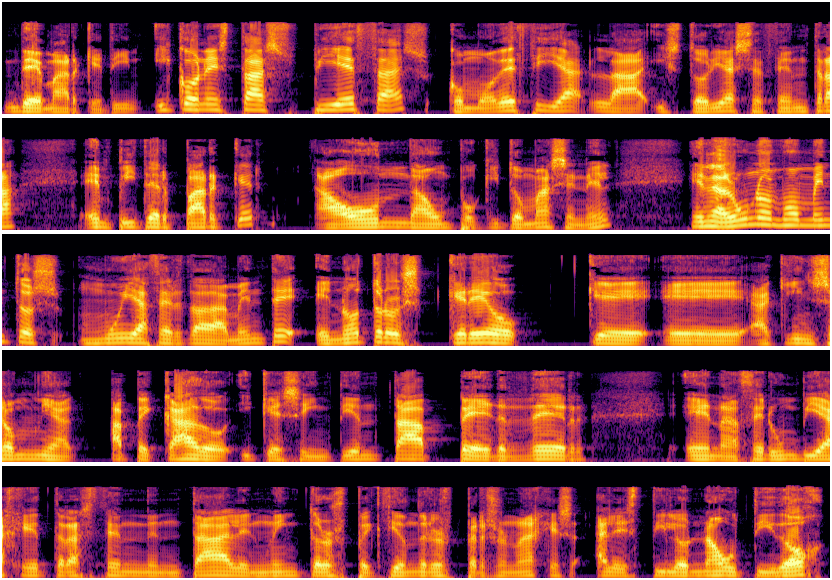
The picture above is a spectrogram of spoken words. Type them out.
de marketing. Y con estas piezas, como decía, la historia se centra en Peter Parker, ahonda un poquito más en él. En algunos momentos muy acertadamente, en otros creo que eh, aquí Insomnia ha pecado y que se intenta perder en hacer un viaje trascendental, en una introspección de los personajes al estilo Naughty Dog,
